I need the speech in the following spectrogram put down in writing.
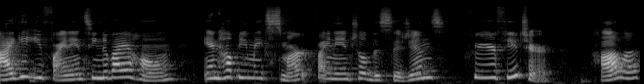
I get you financing to buy a home and help you make smart financial decisions for your future. Holla.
